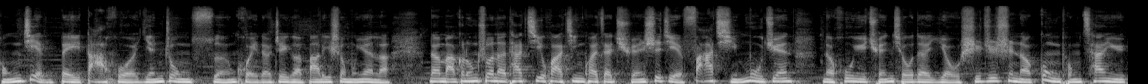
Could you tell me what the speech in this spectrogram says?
重建被大火严重损毁的这个巴黎圣母院了。那马克龙说呢，他计划尽快在全世界发起募捐，那呼吁全球的有识之士呢共同参与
